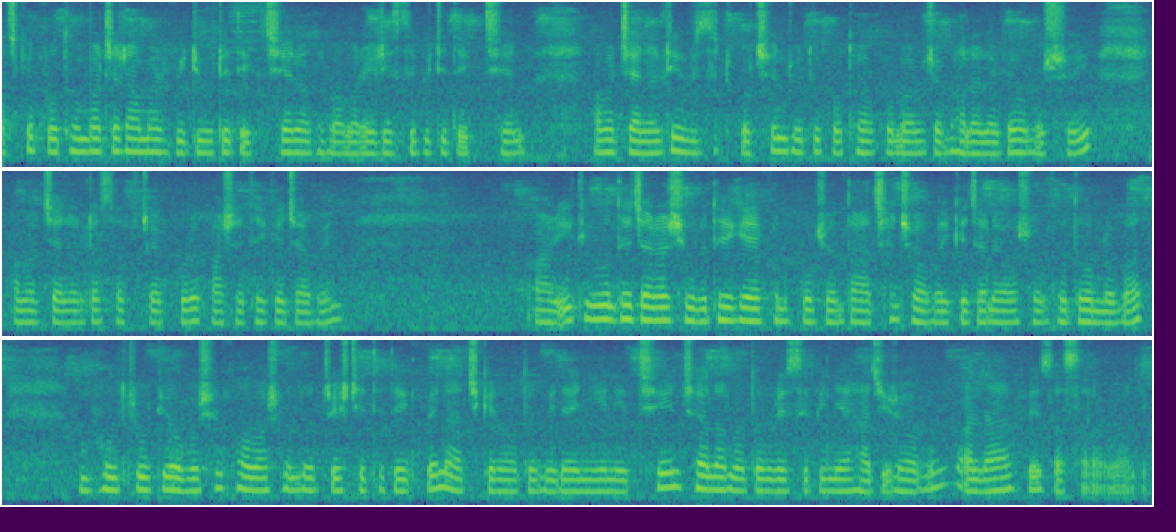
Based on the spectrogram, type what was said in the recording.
আজকে প্রথমবার যারা আমার ভিডিওটি দেখছেন অথবা আমার এই রেসিপিটি দেখছেন, আমার চ্যানেলটি ভিজিট করছেন, যদি কোথাও কোনো অংশ ভালো লাগে অবশ্যই আমার চ্যানেলটা সাবস্ক্রাইব করে পাশে থেকে যাবেন। আর ইতিমধ্যে যারা শুরু থেকে এখন পর্যন্ত আছেন, সবাইকে জানাই অসংখ্য ধন্যবাদ। ভুল ত্রুটি অবশ্যই ক্ষমা সুন্দর দৃষ্টিতে দেখবেন। আজকের মতো বিদায় নিয়ে নিচ্ছি। ইনশাআল্লাহ নতুন রেসিপি নিয়ে হাজির হব। আল্লাহ হাফেজ। আসসালামু আলাইকুম।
